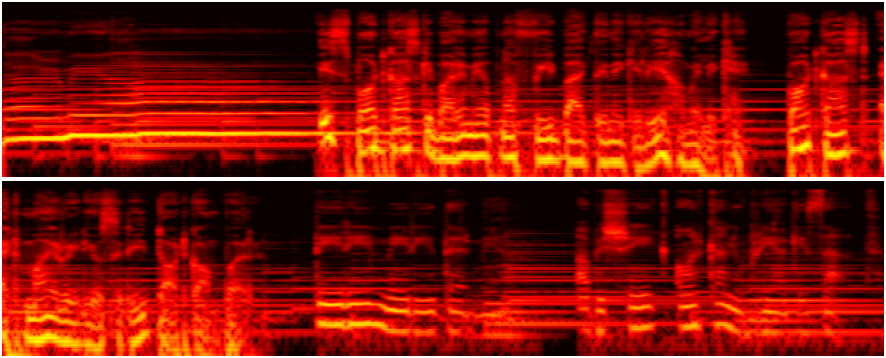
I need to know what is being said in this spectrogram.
दरमिया इस पॉडकास्ट के बारे में अपना फीडबैक देने के लिए हमें लिखें podcast at my radio city dot com पर। तेरे मेरे दरमिया अभिषेक और कानुप्रिया के साथ।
